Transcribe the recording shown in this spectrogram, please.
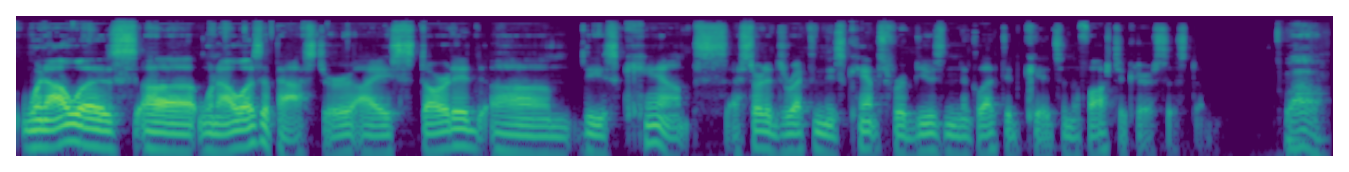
when I was uh, when I was a pastor, I started um, these camps. I started directing these camps for abused and neglected kids in the foster care system. Wow!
